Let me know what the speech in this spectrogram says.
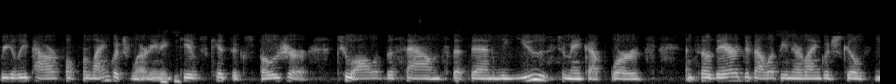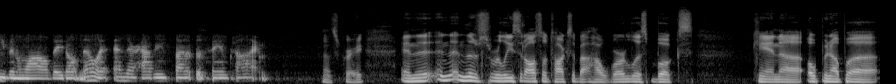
really powerful for language learning. It gives kids exposure to all of the sounds that then we use to make up words. And so they're developing their language skills even while they don't know it, and they're having fun at the same time. That's great. And the, and then this release it also talks about how wordless books can uh, open up a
